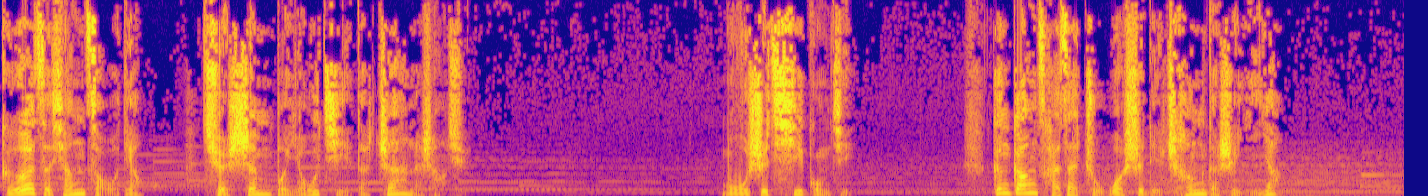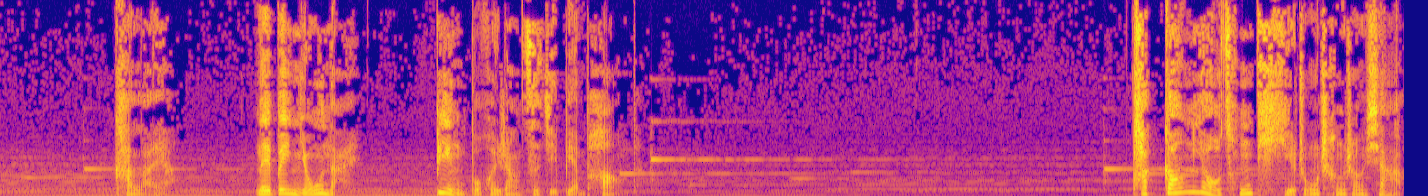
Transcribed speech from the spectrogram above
格子想走掉，却身不由己的站了上去，五十七公斤。跟刚才在主卧室里称的是一样。看来呀，那杯牛奶，并不会让自己变胖的。他刚要从体重秤上下来，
